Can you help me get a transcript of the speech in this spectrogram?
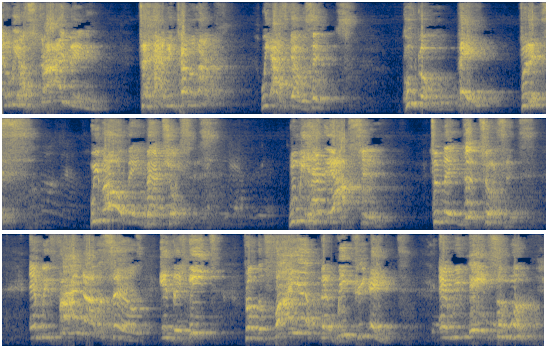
and we are striving to have eternal life, we ask ourselves, who gonna pay for this? We've all made bad choices. When we had the option to make good choices, and we find ourselves in the heat from the fire that we created, and we need someone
